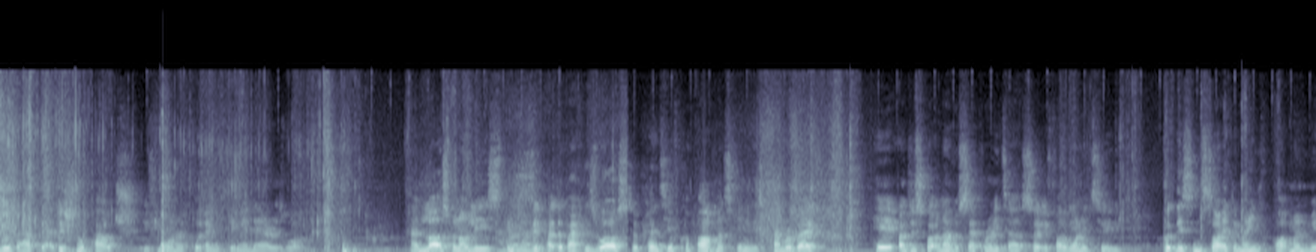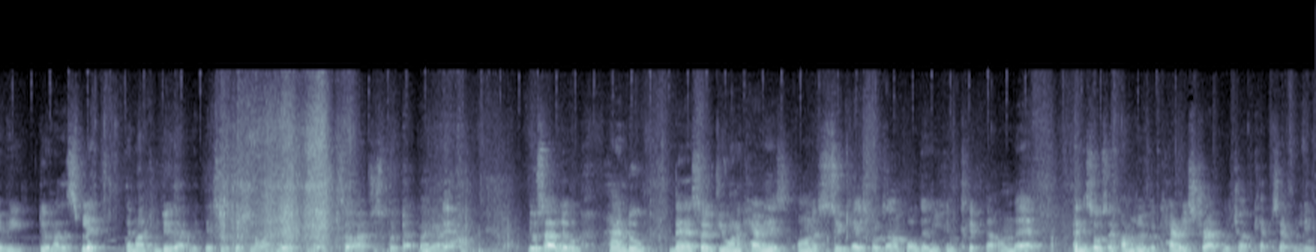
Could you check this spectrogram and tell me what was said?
You also have the additional pouch if you want to put anything in there as well. And last but not least, there's a zip at the back as well, so plenty of compartments in this camera bag. Here I've just got another separator, so if I wanted to put this inside the main compartment, maybe do another split, then I can do that with this additional one here. So I've just put that back there. You also have a little handle there, so if you want to carry this on a suitcase, for example, then you can clip that on there. And this also comes with a carry strap, which I've kept separately.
